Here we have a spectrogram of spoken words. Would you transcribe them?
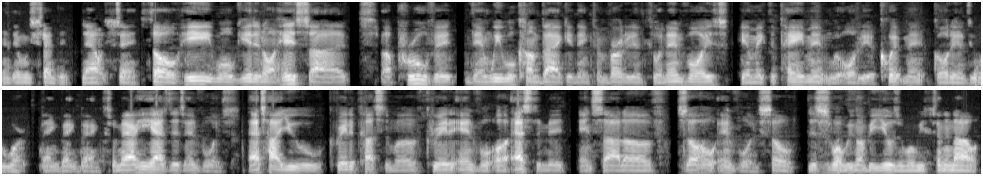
and then we send it. Now it's sent. So he will get it on his side, approve it, then we will come back and then convert it into an invoice. He'll make the payment, we'll order the equipment, go there and do the work. Bang, bang, bang. So now he has this invoice. That's how you create a customer, create an invoice or estimate inside of Zoho Invoice. So this is what we're going to be using when we're sending out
